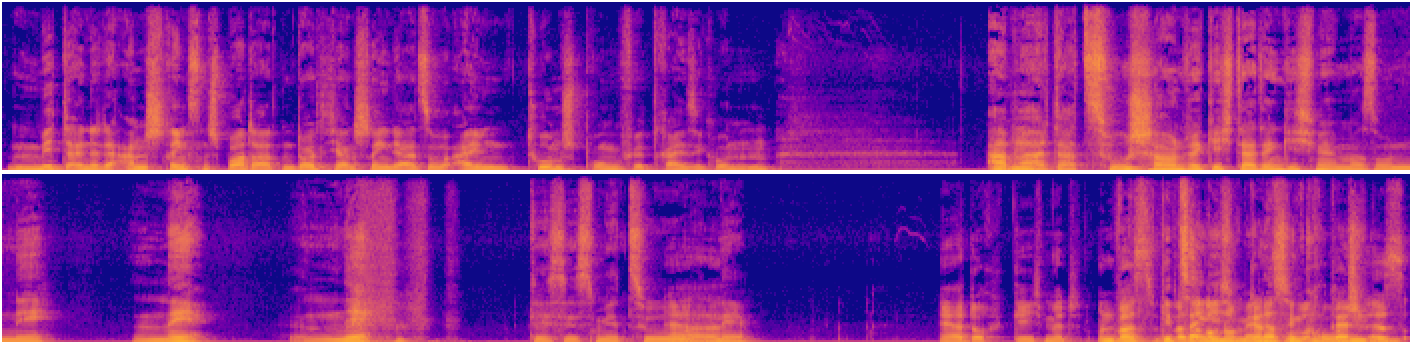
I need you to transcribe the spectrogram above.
mit einer der anstrengendsten Sportarten, deutlich anstrengender als so ein Turmsprung für drei Sekunden. Aber mhm. da zuschauen, wirklich, da denke ich mir immer so, nee, nee, nee. Das ist mir zu. Ja. Nee. Ja, doch, gehe ich mit. Und was, Gibt's was eigentlich auch noch Männer ganz hoch im Rennen ist.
